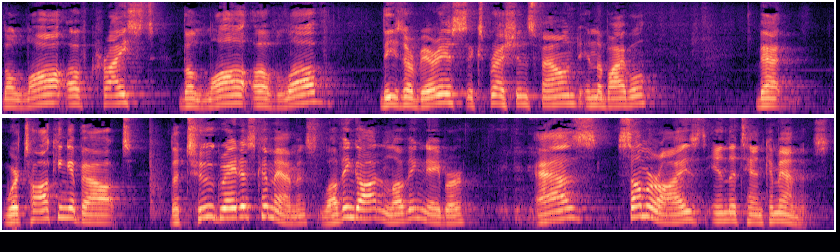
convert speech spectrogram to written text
the law of Christ, the law of love, these are various expressions found in the Bible that we're talking about the two greatest commandments, loving God and loving neighbor, as summarized in the Ten Commandments.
